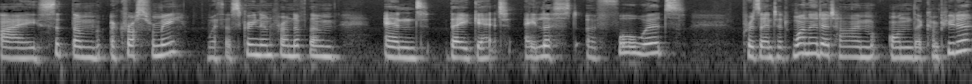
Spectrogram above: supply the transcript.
I sit them across from me with a screen in front of them, and they get a list of four words presented one at a time on the computer,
